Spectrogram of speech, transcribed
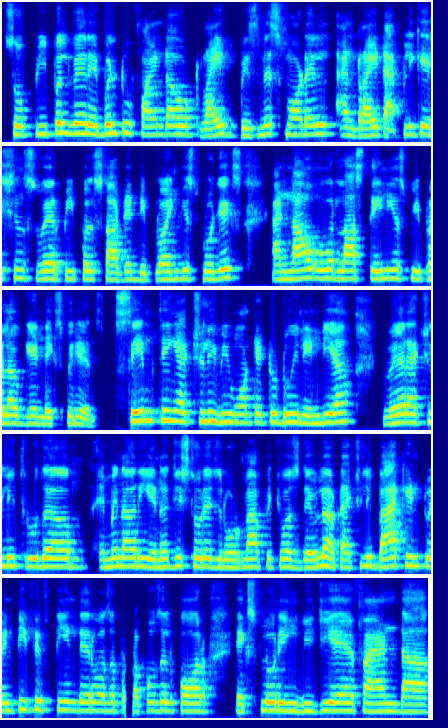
So people were able to find out right business model and right applications where people started deploying these projects, and now over last ten years people have gained experience. Same thing actually we wanted to do in India, where actually through the MNRE energy storage roadmap, which was developed, actually back in 2015, there was a proposal for exploring VGF and uh,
